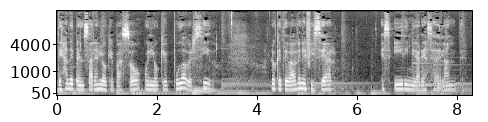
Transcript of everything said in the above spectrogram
Deja de pensar en lo que pasó o en lo que pudo haber sido. Lo que te va a beneficiar es ir y mirar hacia adelante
